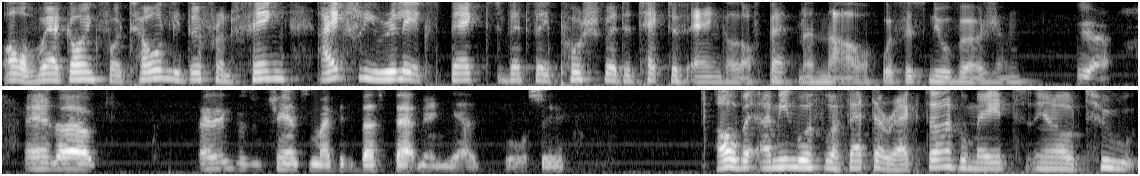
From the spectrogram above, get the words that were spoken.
oh, we're going for a totally different thing. I actually really expect that they push the detective angle of Batman now with this new version. Yeah. And uh, I think there's a chance it might be the best Batman yet. We'll see. Oh, but I mean, with, with that director who made, you know, two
